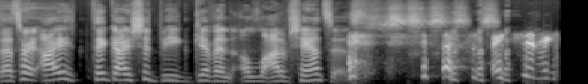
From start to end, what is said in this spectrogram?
That's right. I think I should be given a lot of chances. I should be,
